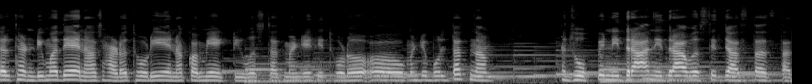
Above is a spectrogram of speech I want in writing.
तर थंडीमध्ये आहे ना झाडं थोडी आहे ना कमी ॲक्टिव्ह असतात. म्हणजे ती थोडं म्हणजे बोलतात ना झोपे निद्रा निद्रा अवस्थेत जास्त असतात.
